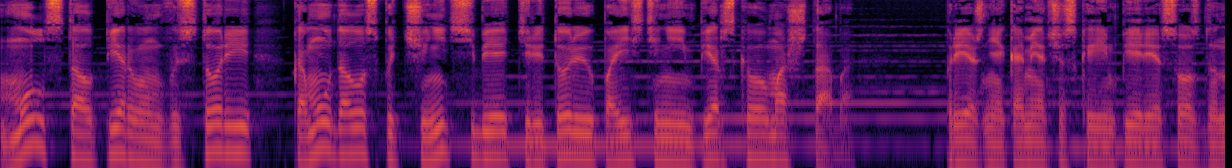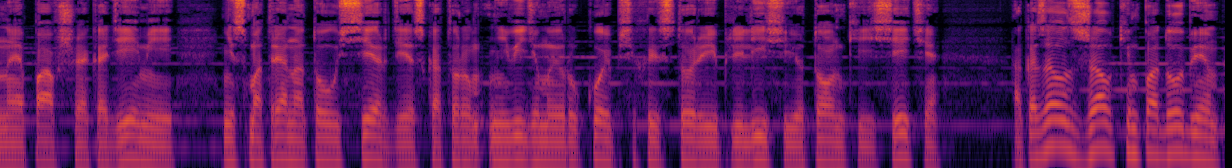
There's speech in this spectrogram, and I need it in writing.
Мул стал первым в истории, кому удалось подчинить себе территорию поистине имперского масштаба. Прежняя коммерческая империя, созданная павшей академией, несмотря на то усердие, с которым невидимой рукой психоистории плелись ее тонкие сети, оказалась жалким подобием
